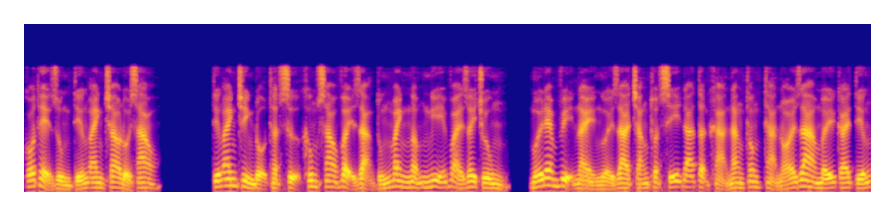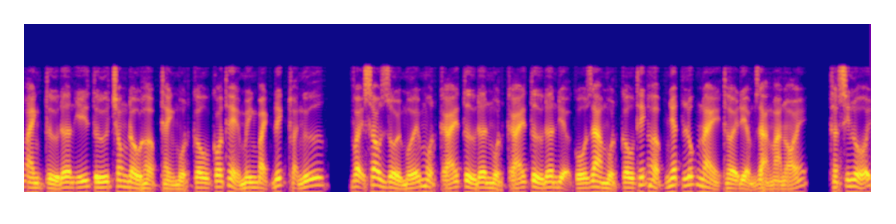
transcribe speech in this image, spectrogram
có thể dùng tiếng anh trao đổi sao? Tiếng anh trình độ thật sự không sao vậy, dạng túng manh ngẫm nghĩ vài giây chung, mới đem vị này người da trắng thuật sĩ đã tận khả năng thong thả nói ra mấy cái tiếng anh từ đơn ý tứ trong đầu hợp thành một câu có thể minh bạch đích thuận ngữ vậy sau rồi mới một cái từ đơn một cái từ đơn địa cố ra một câu thích hợp nhất lúc này thời điểm giảng mà nói, thật xin lỗi,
